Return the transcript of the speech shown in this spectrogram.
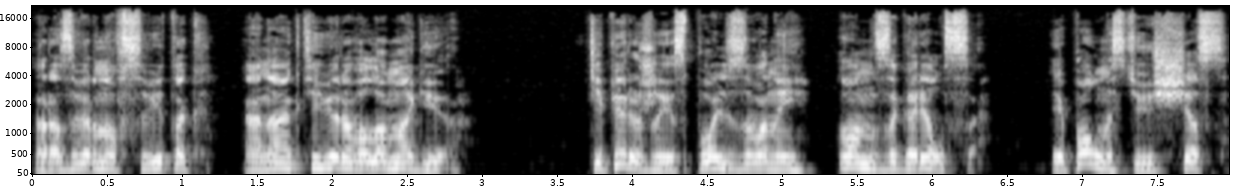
Развернув свиток, она активировала магию. Теперь уже использованный, он загорелся и полностью исчез,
